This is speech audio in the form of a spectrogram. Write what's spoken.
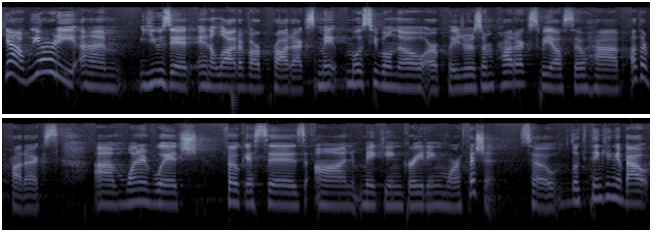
Yeah, we already um, use it in a lot of our products. most people know our plagiarism products. We also have other products, um, one of which focuses on making grading more efficient. So look, thinking about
